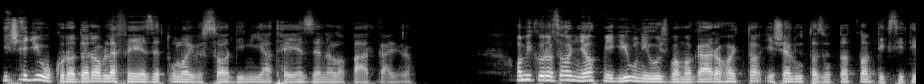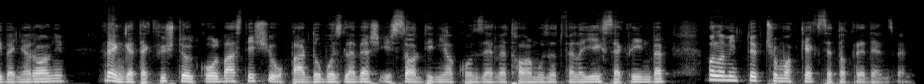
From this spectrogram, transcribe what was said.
és egy jókora darab lefejezett olajos szardiniát helyezzen el a párkányra. Amikor az anyja még júniusban magára hagyta, és elutazott Atlantic Citybe nyaralni, rengeteg füstölt kolbászt és jó pár doboz leves és szardinia konzervet halmozott fel a jégszekrénybe, valamint több csomag kekszet a kredencben.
